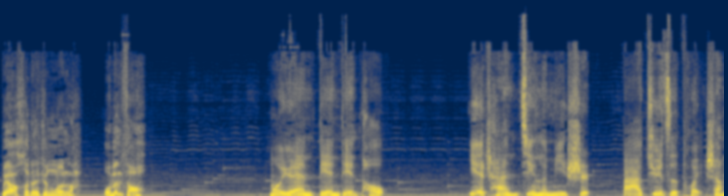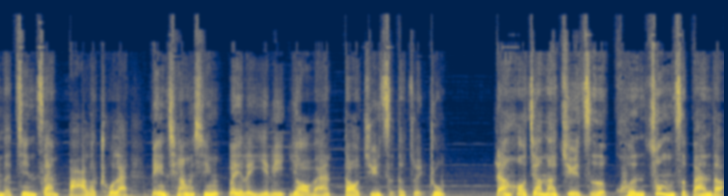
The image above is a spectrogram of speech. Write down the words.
不要和他争论了，我们走。墨渊点点头。叶禅进了密室，把巨子腿上的金簪拔了出来，并强行喂了一粒药丸到巨子的嘴中。然后将那巨子捆粽子般的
